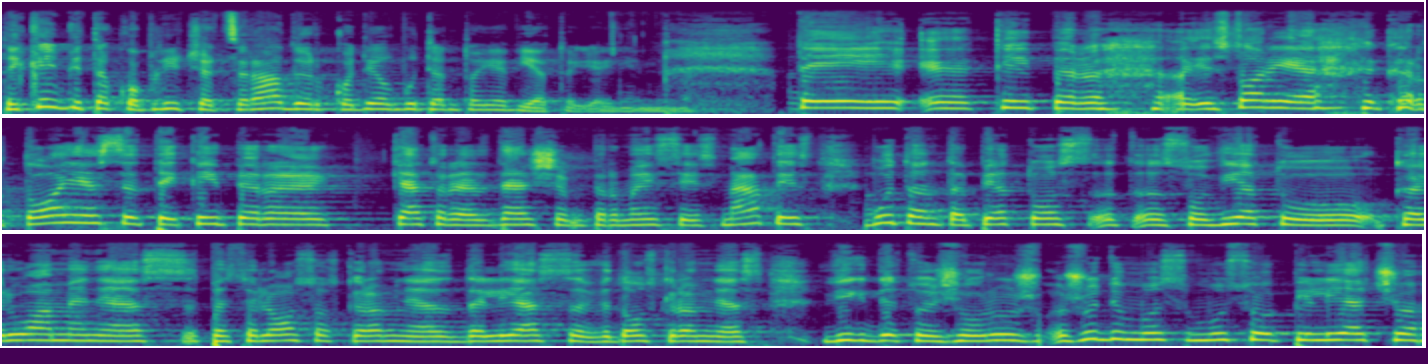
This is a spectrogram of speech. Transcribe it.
Tai kaipgi ta koplyčia atsirado ir kodėl būtent toje vietoje? Tai e, kaip ir istorija kartojasi, tai kaip ir 41 metais būtent apie tos e, sovietų kariuomenės, specialiosios kariuomenės dalies, vidaus kariuomenės vykdytų žiaurių žudimus mūsų piliečių.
